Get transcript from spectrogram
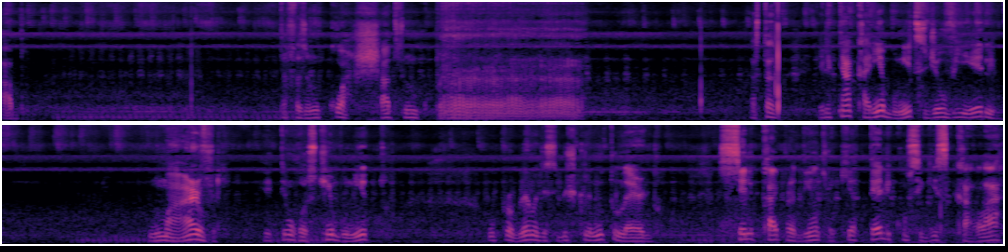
Rabo. Tá fazendo um coachado, fazendo um... Ele tem uma carinha bonita, esse dia eu vi ele numa árvore. Ele tem um rostinho bonito. O problema desse bicho é que ele é muito lerdo. Se ele cai para dentro aqui, até ele conseguir escalar,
